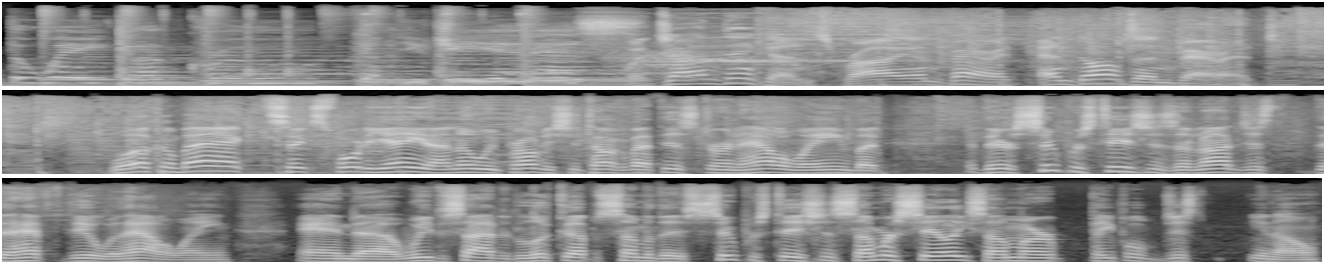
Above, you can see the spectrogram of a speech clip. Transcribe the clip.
The Wake Up Crew, WGNS. With John Dinkins, Brian Barrett, and Dalton Barrett. Welcome back, 648. I know we probably should talk about this during Halloween, but there's superstitions that are not just that have to deal with Halloween. And uh, we decided to look up some of the superstitions. Some are silly, some are people just, you know,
